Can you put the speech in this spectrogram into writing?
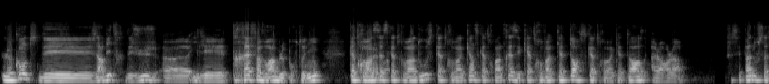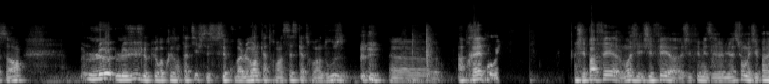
le compte des arbitres, des juges, euh, il est très favorable pour Tony. 96, 92, 95, 93 et 94, 94. Alors là, je sais pas d'où ça sort le, juge le plus représentatif, c'est probablement le 96-92. Euh, après, oui. J'ai pas fait, moi j'ai fait, euh, j'ai fait mes évaluations, mais j'ai pas,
